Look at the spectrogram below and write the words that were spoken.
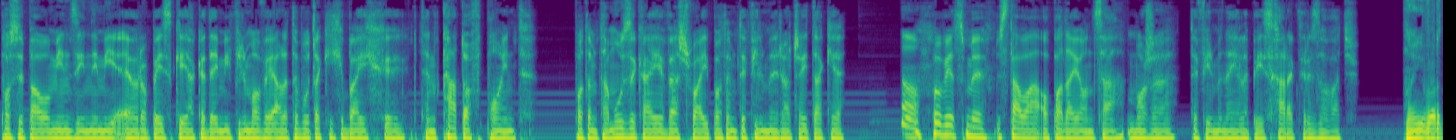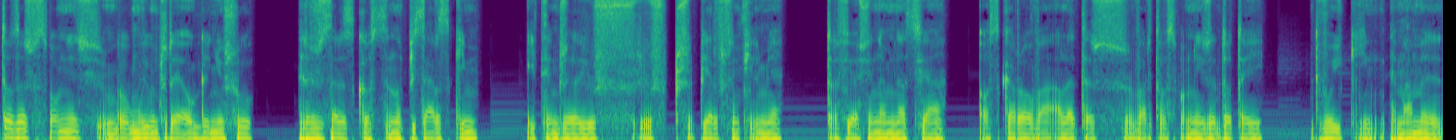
posypało między innymi Europejskiej Akademii Filmowej, ale to był taki chyba ich y, ten cut-off point. Potem ta muzyka jej weszła i potem te filmy raczej takie, no powiedzmy, stała opadająca. Może te filmy najlepiej scharakteryzować. No i warto też wspomnieć, bo mówimy tutaj o geniuszu reżysersko-scenopisarskim i tym, że już, już przy pierwszym filmie trafiła się nominacja Oscarowa, ale też warto wspomnieć, że do tej dwójki mamy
